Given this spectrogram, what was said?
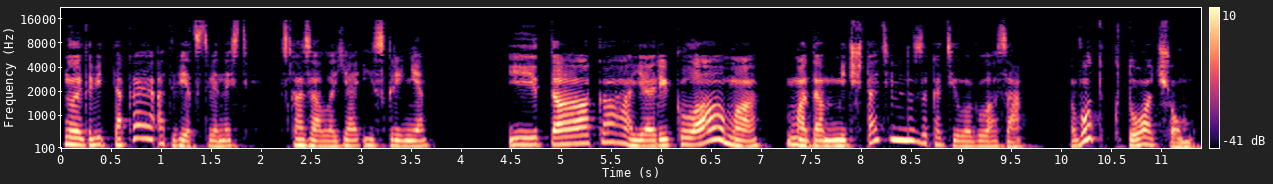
но это ведь такая ответственность», — сказала я искренне. «И такая реклама!» — мадам мечтательно закатила глаза. «Вот кто о чем».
